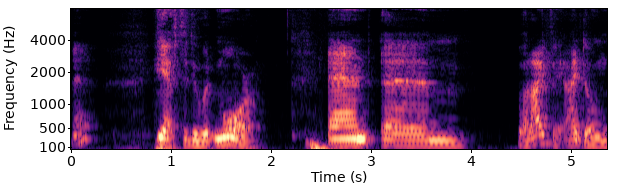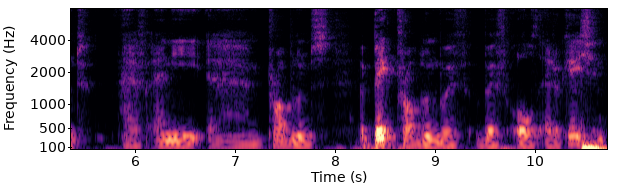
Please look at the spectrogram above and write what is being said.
yeah, you have to do it more. And um, what I think I don't have any um, problems a big problem with with old education.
